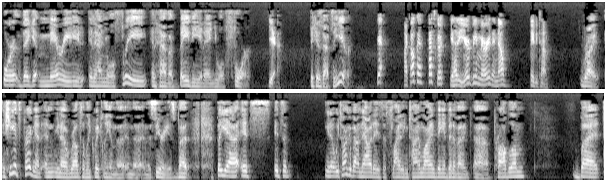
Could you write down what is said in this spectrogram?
Or they get married in annual three and have a baby in annual four Yeah. because that's a year. Yeah. Like, okay, that's good. You had a year of being married, and now baby time. Right. And she gets pregnant and, you know, relatively quickly in the, in the, in the series. But, but yeah, it's, it's a, you know, we talk about nowadays the sliding timeline being a bit of a, uh, problem, but,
